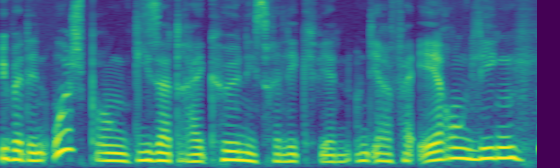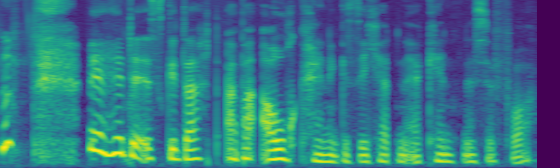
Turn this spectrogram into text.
Über den Ursprung dieser drei Königsreliquien und ihre Verehrung liegen, wer hätte es gedacht, aber auch keine gesicherten Erkenntnisse vor.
